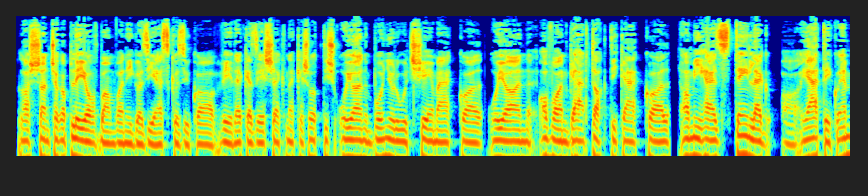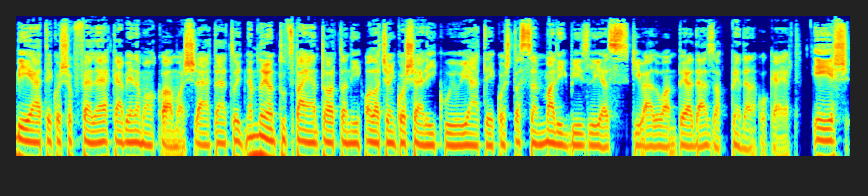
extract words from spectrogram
lassan csak a playoffban van igazi eszközük a védekezéseknek, és ott is olyan bonyolult sémákkal, olyan avantgárd taktikákkal, amihez tényleg a játék, NBA játékosok fele kb. nem alkalmas rá, tehát hogy nem nagyon tudsz pályán tartani alacsony kosáríkújú játékost, azt hiszem Malik Beasley ez kiválóan példázza például a kokáért. És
